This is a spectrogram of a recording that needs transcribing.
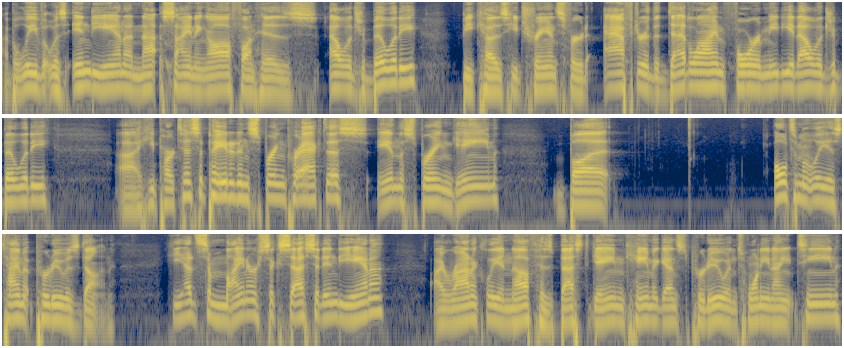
I believe it was Indiana not signing off on his eligibility because he transferred after the deadline for immediate eligibility. Uh, he participated in spring practice and the spring game, but ultimately his time at Purdue is done. He had some minor success at Indiana. Ironically enough, his best game came against Purdue in 2019.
